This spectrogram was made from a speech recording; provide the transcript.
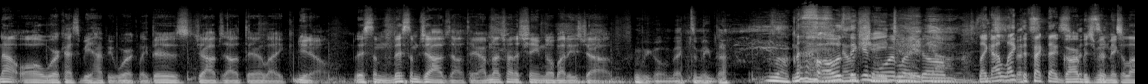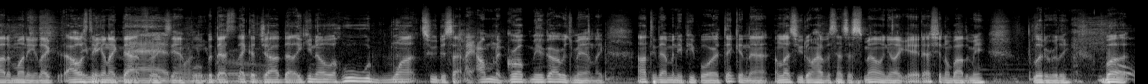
not all work has to be happy work. Like there's jobs out there, like you know, there's some there's some jobs out there. I'm not trying to shame nobody's job. We're going back to McDonald's. Look, No, man, I was no thinking more like um like I like the fact that garbage men make a lot of money. Like I was thinking like that for example. money, but that's like a job that like you know who would want to decide like I'm gonna grow up and be a garbage man. Like I don't think that many people are thinking that unless you don't have a sense of smell and you're like, hey, that shit don't bother me, literally. But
